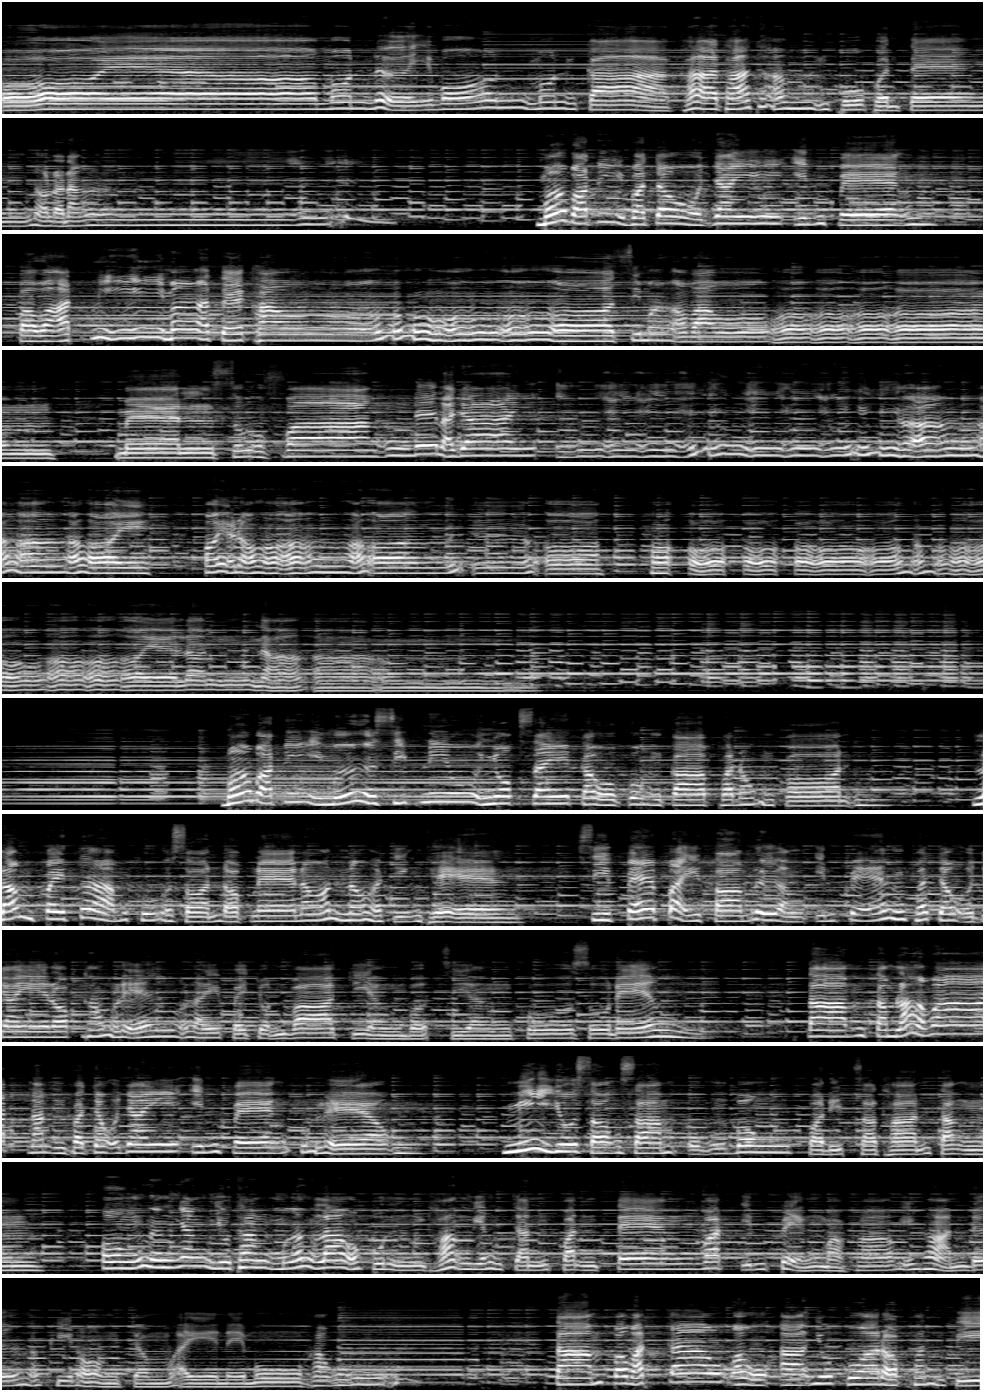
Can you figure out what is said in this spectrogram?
โอ้ยมนต์เอ่ยมนมนกาคาถาทำผู้เพิ่นแต่งนอละนังเมื่อบัดนี้พระเจ้าใหญ่อินแปลง ประวัติมีมาแต่เขาสิมาเว้าแม่นสู่ฟังเดละยายอ้ยโอ้ยนองโอ้โอ้โอ้โอ้โอ้ยลันนา เมื่อบัดนี้มือสิบนิ้วยกใส่เก้ากลมกาพนมก่อนล้ำไปตามครูสอนดอกแน่นอนนอจริงแท้สิแปะไปตามเรื่องอินแปงพระเจ้าใหญ่ดอกเขาแล้วไล่ไปจนว่าเกี่ยงเบิดเสียงครูสู่แนวตามตำราวาดนั่นพระเจ้าใหญ่อินแปงคุณแล้วมีอยู่สองสามองค์บงประดิษฐานตั้ง องค์หนึ่งยังอยู่ทางเมืองเล่าวปุ่นทางเวียงจันทน์ปั่นแตงวัดอินเป่งมหาวิหารเด้อพี่น้องจำไว้ในหมู่เขา ตามประวัติเก้าเอาอายุกว่าดอกพันปี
